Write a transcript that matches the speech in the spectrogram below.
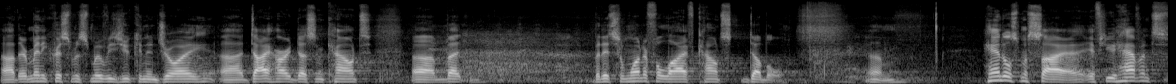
Uh, there are many Christmas movies you can enjoy. Uh, Die Hard doesn't count, uh, but, but It's a Wonderful Life counts double. Um, Handel's Messiah, if you haven't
